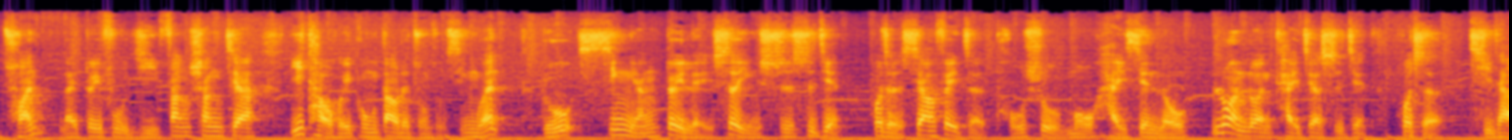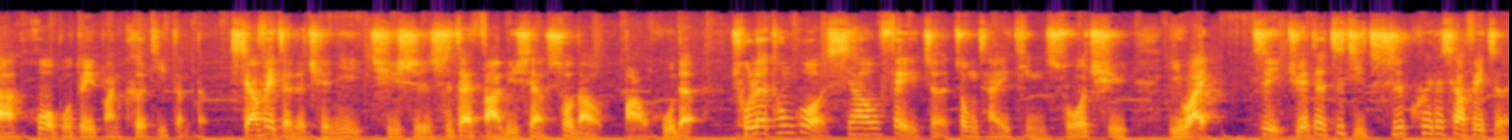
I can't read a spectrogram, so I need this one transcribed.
传来对付乙方商家，以讨回公道的种种新闻，如新娘对垒摄影师事件，或者消费者投诉某海鲜楼乱乱开价事件，或者其他货不对版课题等等。消费者的权益其实是在法律下受到保护的，除了通过消费者仲裁庭索取以外，自己觉得自己吃亏的消费者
